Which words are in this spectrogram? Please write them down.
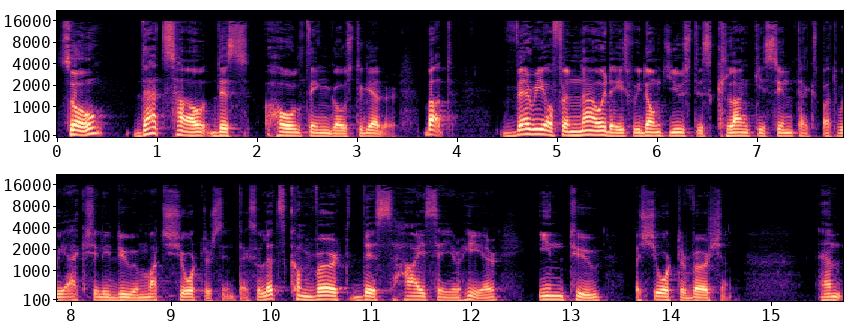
So that's how this whole thing goes together. But very often nowadays we don't use this clunky syntax, but we actually do a much shorter syntax. So let's convert this hi sayer here into a shorter version. And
